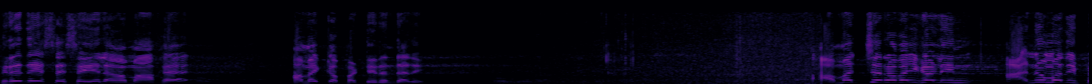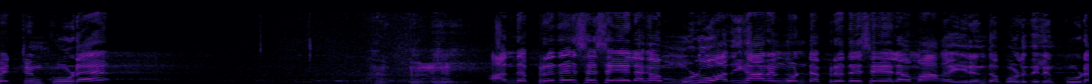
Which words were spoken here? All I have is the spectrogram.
பிரதேச செயலகமாக அமைக்கப்பட்டிருந்தது. அமைச்சரவைகளின் அனுமதி பெற்றும் கூட அந்த பிரதேச செயலகம் முழு அதிகாரம் கொண்ட பிரதேச செயலகமாக இருந்த பொழுதிலும் கூட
